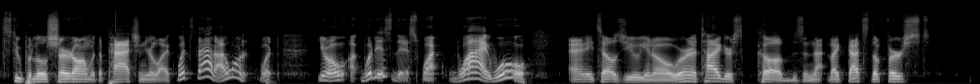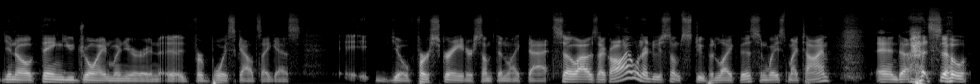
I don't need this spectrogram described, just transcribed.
stupid little shirt on with a patch, and you're like, "What's that? I want what? You know, uh, what is this? Why? Why? Whoa!" And he tells you, you know, we're in a Tigers Cubs, and that like that's the first, you know, thing you join when you're in uh, for Boy Scouts, I guess, eh, you know, first grade or something like that. So I was like, "Oh, I want to do something stupid like this and waste my time," and uh, so.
